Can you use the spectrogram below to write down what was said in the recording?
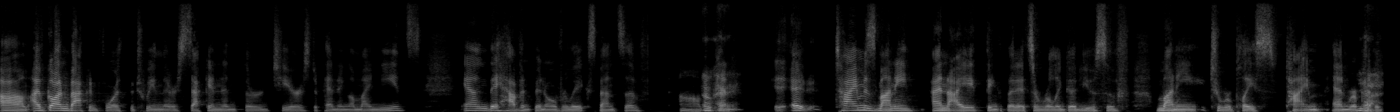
Um, I've gone back and forth between their second and third tiers depending on my needs, and they haven't been overly expensive. Um, okay it, time is money and i think that it's a really good use of money to replace time and repetitive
